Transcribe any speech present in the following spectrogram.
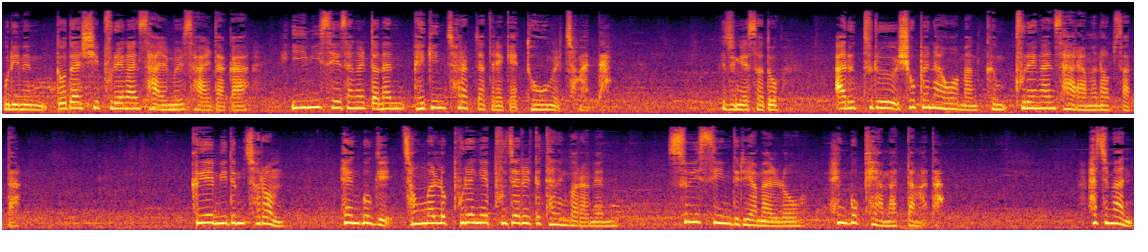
우리는 또다시 불행한 삶을 살다가 이미 세상을 떠난 백인 철학자들에게 도움을 청한다. 그 중에서도 아르투르 쇼펜하우어만큼 불행한 사람은 없었다. 그의 믿음처럼 행복이 정말로 불행의 부재를 뜻하는 거라면 스위스인들이야말로 행복해야 마땅하다. 하지만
